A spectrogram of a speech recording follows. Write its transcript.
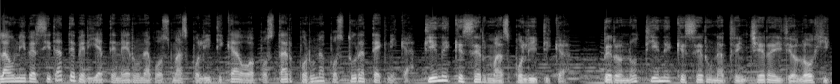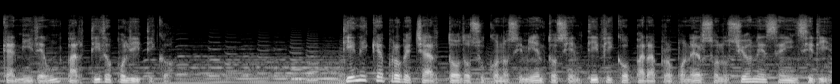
La universidad debería tener una voz más política o apostar por una postura técnica. Tiene que ser más política, pero no tiene que ser una trinchera ideológica ni de un partido político. Tiene que aprovechar todo su conocimiento científico para proponer soluciones e incidir.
